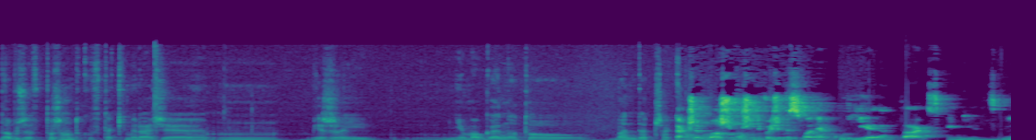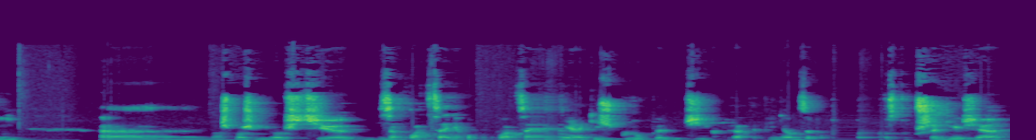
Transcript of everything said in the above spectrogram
Dobrze, w porządku. W takim razie, mm, jeżeli nie mogę, no to będę czekał. Znaczy, masz możliwość wysłania kuriera, tak, z pieniędzmi. E, masz możliwość e, zapłacenia, opłacenia jakiejś grupy ludzi, która te pieniądze po prostu przewiezie.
